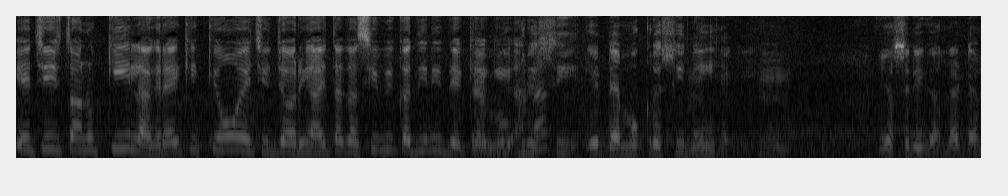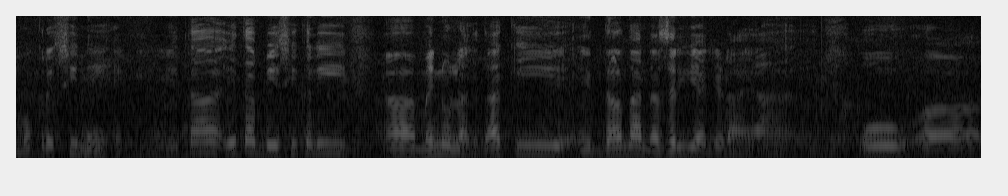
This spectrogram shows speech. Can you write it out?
ਇਹ ਚੀਜ਼ ਤੁਹਾਨੂੰ ਕੀ ਲੱਗ ਰਿਹਾ ਹੈ ਕਿ ਕਿਉਂ ਇਹ ਚੀਜ਼ਾਂ ਹੋ ਰਹੀਆਂ? ਅੱਜ ਤੱਕ ਅਸੀਂ ਵੀ ਕਦੀ ਨਹੀਂ ਦੇਖਿਆ ਕਿ ਡੈਮੋਕ੍ਰੇਸੀ ਇਹ ਡੈਮੋਕ੍ਰੇਸੀ ਨਹੀਂ ਹੈਗੀ। ਇਹ ਅਸਲੀ ਗੱਲ ਹੈ ਡੈਮੋਕ੍ਰੇਸੀ ਨਹੀਂ ਹੈਗੀ। ਇਹ ਤਾਂ ਇਹ ਤਾਂ ਬੇਸਿਕਲੀ ਮੈਨੂੰ ਲੱਗਦਾ ਕਿ ਇਦਾਂ ਦਾ ਨਜ਼ਰੀਆ ਜਿਹੜਾ ਆ ਉਹ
